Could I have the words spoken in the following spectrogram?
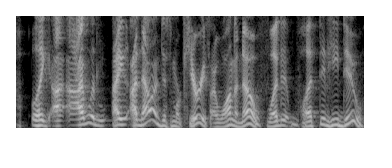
like I, I would I, I now I'm just more curious. I want to know what did, what did he do?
